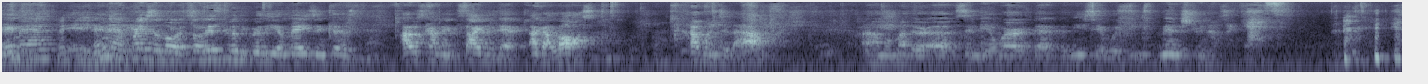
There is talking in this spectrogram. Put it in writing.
Amen. Amen. Praise the Lord. So it's really, really amazing because I was kind of excited that I got lost. I went to the house. Um, my mother uh, sent me a word that Benicia would be ministering. I was like, yes.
